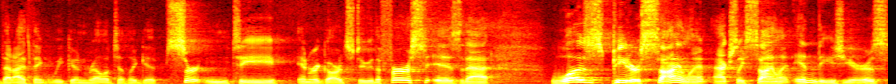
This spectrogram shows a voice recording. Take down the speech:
that I think we can relatively get certainty in regards to. The first is that was Peter silent, actually silent in these years?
